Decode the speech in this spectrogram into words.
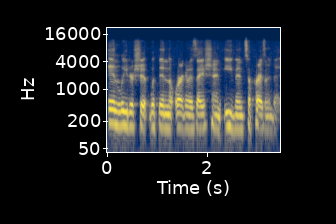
in leadership within the organization, even to present day.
